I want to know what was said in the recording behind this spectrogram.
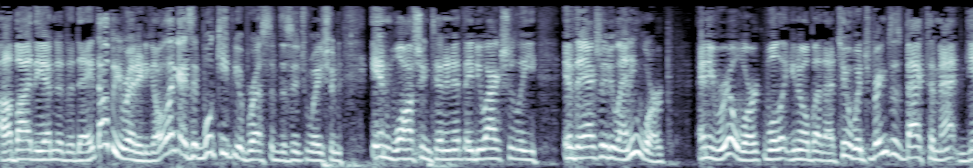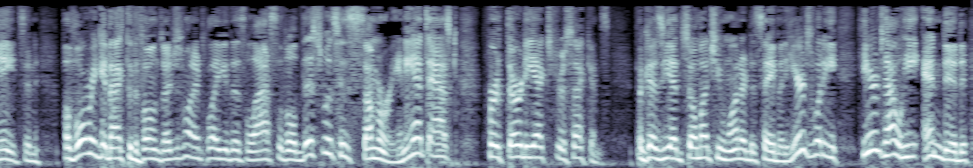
uh, by the end of the day they'll be ready to go. Like I said, we'll keep you abreast of the situation in Washington, and if they do actually, if they actually do any work any real work, we'll let you know about that too. Which brings us back to Matt Gaetz. And before we get back to the phones, I just want to play you this last little. This was his summary, and he had to ask for 30 extra seconds because he had so much he wanted to say. But here's what he, here's how he ended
